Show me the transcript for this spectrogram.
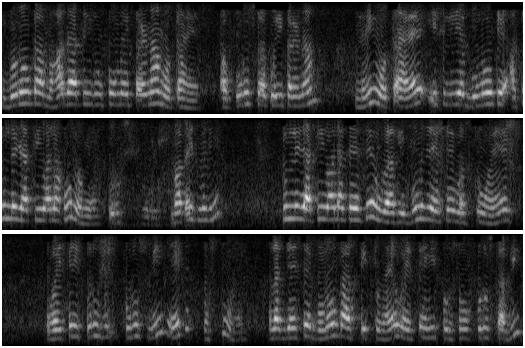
गुणों का महादाती रूपों में परिणाम होता है और पुरुष का कोई परिणाम नहीं होता है, इसलिए गुणों के अतुल्य जाति वाला कौन हो गया? पुरुष। बात है समझ तुल्य जाति वाला कैसे हुआ कि गुण जैसे वस्तु है, वैसे ही पुरुष पुरुष भी एक वस्तु है। मतलब जैसे गुणों का अस्तित्व है, वैसे ही पुरुषों, पुरुष का भी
